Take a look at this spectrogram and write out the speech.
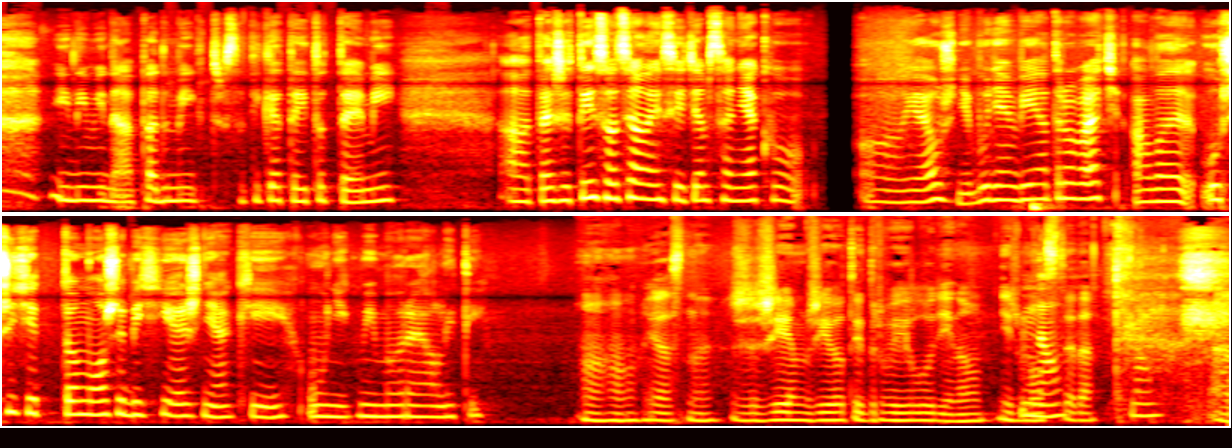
inými nápadmi, čo sa týka tejto témy. A, takže tým sociálnym sieťam sa nejako uh, ja už nebudem vyjadrovať, ale určite to môže byť tiež nejaký únik mimo reality. Aha, jasné, že žijem životy druhých ľudí, no, nič moc no, teda. No. A,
